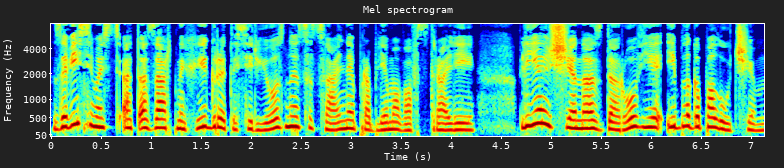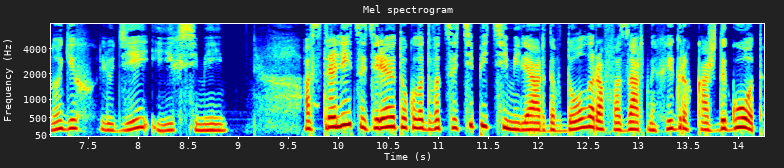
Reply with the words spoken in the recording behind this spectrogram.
Зависимость от азартных игр – это серьезная социальная проблема в Австралии, влияющая на здоровье и благополучие многих людей и их семей. Австралийцы теряют около 25 миллиардов долларов в азартных играх каждый год,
